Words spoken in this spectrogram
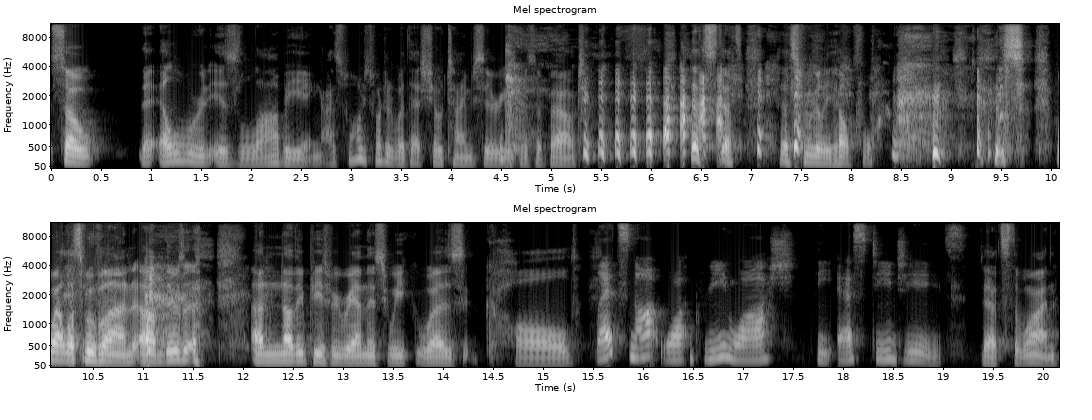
So the L word is lobbying. I've always wondered what that Showtime series was about. that's, that's, that's really helpful. well, let's move on. Um, there's a, another piece we ran this week was called "Let's Not wa- Greenwash the SDGs." That's the one.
